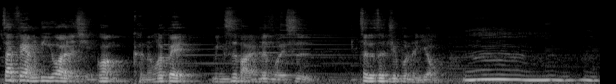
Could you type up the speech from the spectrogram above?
在非常例外的情况，可能会被民事法院认为是这个证据不能用。嗯嗯嗯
